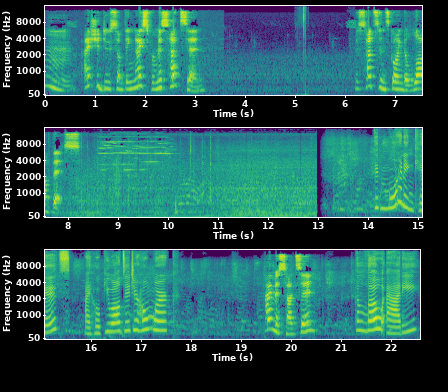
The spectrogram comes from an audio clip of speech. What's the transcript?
Hmm, I should do something nice for Miss Hudson. Miss Hudson's going to love this. Good morning, kids. I hope you all did your homework. Hi, Miss Hudson. Hello, Addie.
